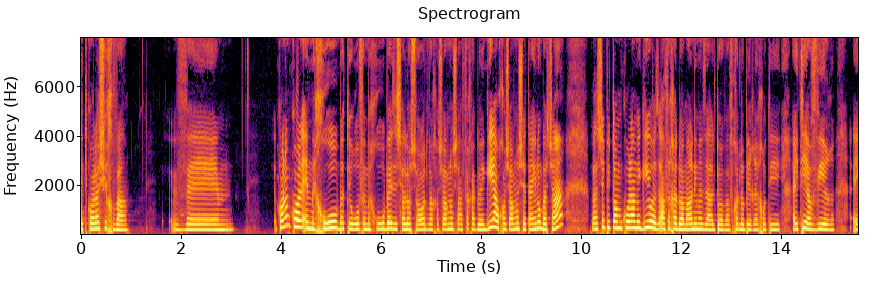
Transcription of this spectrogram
את כל השכבה. ו... קודם כל, הם מכרו בטירוף, הם מכרו באיזה שלוש שעות, וחשבנו שאף אחד לא הגיע, או חשבנו שטעינו בשעה, ואז שפתאום כולם הגיעו, אז אף אחד לא אמר לי מזל טוב, אף אחד לא בירך אותי, הייתי אוויר, אה,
